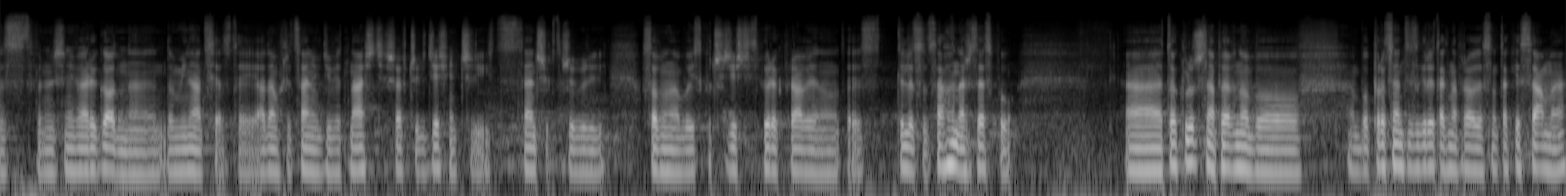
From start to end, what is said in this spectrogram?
jest wręcz niewiarygodne. Dominacja tutaj. Adam Chrycaniuk 19, Szewczyk 10, czyli scenczy, którzy byli osobno na boisku 30 zbiórek prawie. No, to jest tyle, co cały nasz zespół. E, To klucz na pewno, bo, bo procenty z gry tak naprawdę są takie same.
